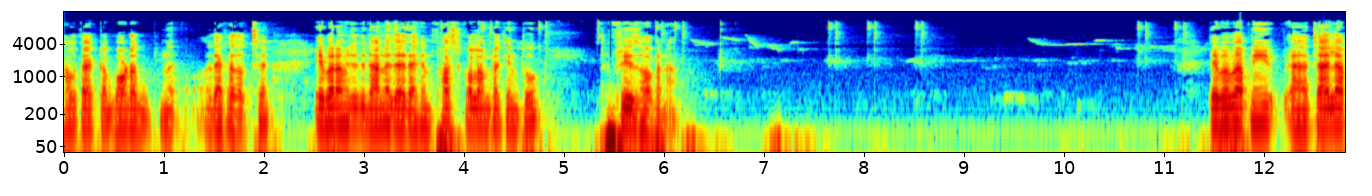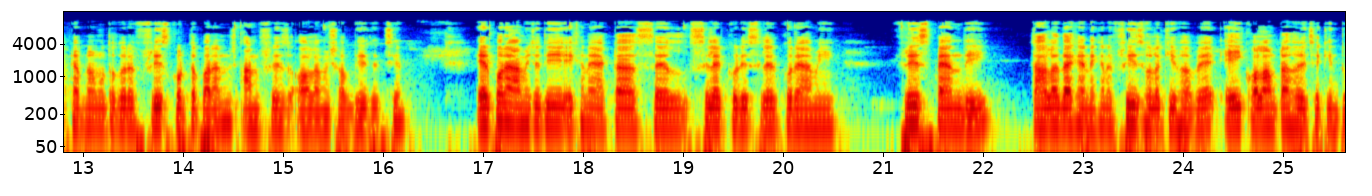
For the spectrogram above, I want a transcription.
হালকা একটা বর্ডার দেখা যাচ্ছে। এবার আমি যদি ডানে যাই, দেখেন ফার্স্ট কলামটা কিন্তু ফ্রিজ হবে না। এভাবে আপনি চাইলে আপনি আপনার মতো করে ফ্রিজ করতে পারেন। আনফ্রিজ অল আমি সব দিয়ে দিচ্ছি। এরপরে আমি যদি এখানে একটা সেল সিলেক্ট করি সিলেক্ট করে আমি ফ্রিজ প্যান দিই। তাহলে দেখেন, এখানে ফ্রিজ হলো কীভাবে? এই কলামটা হয়েছে কিন্তু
